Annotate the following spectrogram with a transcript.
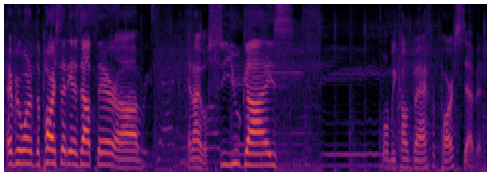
every one of the parts that he has out there. Um, and I will see you guys when we come back for part 7.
